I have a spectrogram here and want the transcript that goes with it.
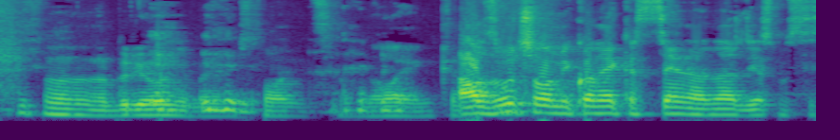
Ono, na Brionima je slonica, na Lenka. Ali zvučalo mi kao neka scena, znaš, gdje smo se...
